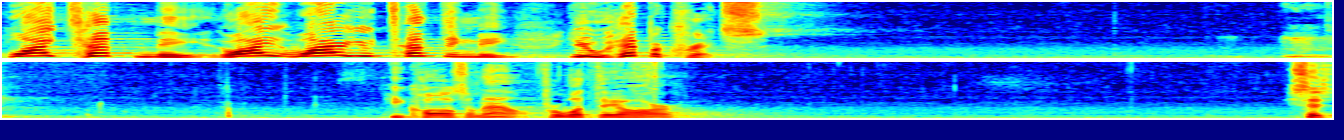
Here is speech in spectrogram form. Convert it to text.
Why tempt me? Why, why are you tempting me, you hypocrites? He calls them out for what they are. He says,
